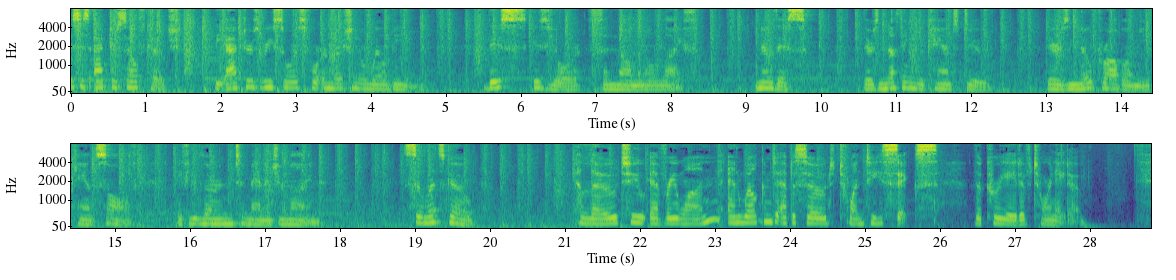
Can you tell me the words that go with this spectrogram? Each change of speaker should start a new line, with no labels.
This is Actor Self Coach, the actor's resource for emotional well being. This is your phenomenal life. Know this there's nothing you can't do, there is no problem you can't solve if you learn to manage your mind. So let's go. Hello to everyone, and welcome to episode 26 The Creative Tornado.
